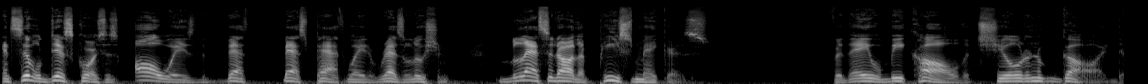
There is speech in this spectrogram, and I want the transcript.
And civil discourse is always the best, best pathway to resolution. Blessed are the peacemakers, for they will be called the children of God.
